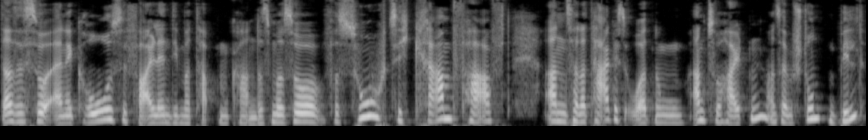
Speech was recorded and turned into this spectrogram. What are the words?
Das ist so eine große Falle, in die man tappen kann, dass man so versucht, sich krampfhaft an seiner Tagesordnung anzuhalten, an seinem Stundenbild.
